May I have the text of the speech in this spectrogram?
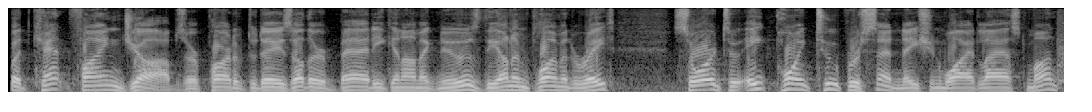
But can't find jobs are part of today's other bad economic news. The unemployment rate soared to 8.2% nationwide last month.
